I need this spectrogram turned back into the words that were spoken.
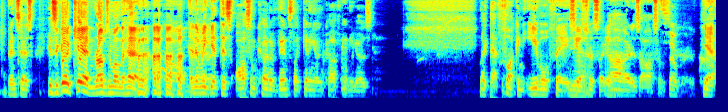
Vince says, "He's a good kid," and rubs him on the head. Oh, and then we get this awesome cut of Vince like getting uncuffed, and he goes. Like that fucking evil face. Yeah, It's just like, yeah. oh, it is awesome. so great. Yeah,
